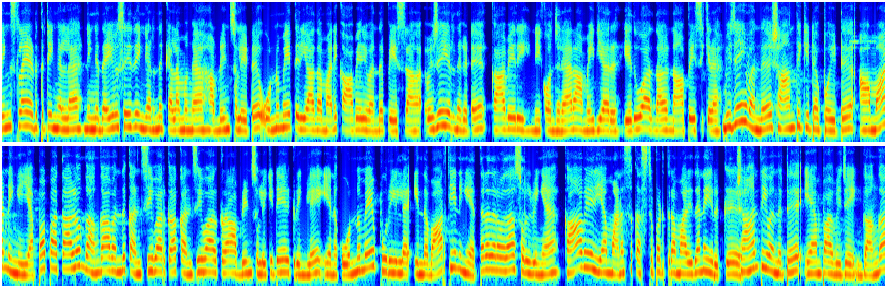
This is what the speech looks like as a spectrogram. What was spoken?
திங்ஸ் எல்லாம் எடுத்துட்டீங்கல்ல நீங்க தயவு செய்து இங்க இருந்து கிளம்புங்க அப்படின்னு சொல்லிட்டு ஒண்ணுமே தெரியாத மாதிரி காவேரி வந்து பேசுறாங்க. விஜய் இருந்துகிட்டு காவேரி நீ கொஞ்ச நேரம் அமைதியாரு எதுவா இருந்தாலும் நான் பேசிக்கிறேன். விஜய் வந்து சாந்தி கிட்ட போயிட்டு ஆமா நீங்க எப்ப பார்த்தாலும் கங்கா வந்து கன்சீவா இருக்கா கன்சீவா இருக்கா அப்படின்னு சொல்லிக்கிட்டே இருக்கிறீங்களே எனக்கு ஒண்ணுமே புரியல. இந்த வார்த்தையை நீங்க எத்தனை தடவை தான் சொல்வீங்க? காவேரிய மனசு கஷ்டப்படுத்துற மாதிரி தானே இருக்கு. சாந்தி வந்துட்டு ஏன்பா விஜய் கங்கா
